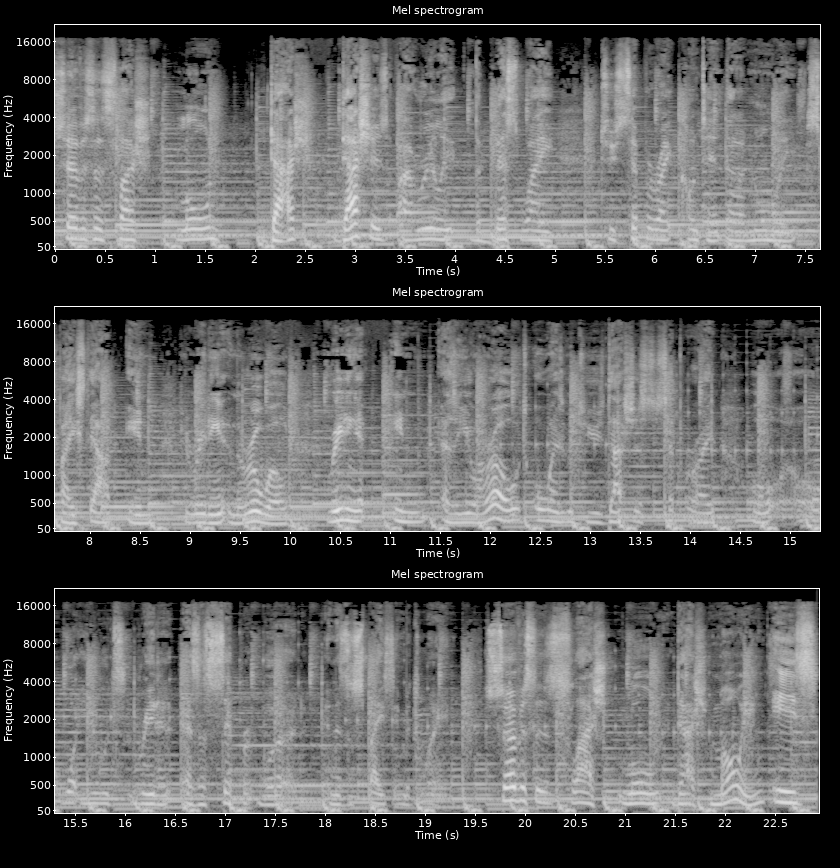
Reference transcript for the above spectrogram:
services slash lawn dash. Dashes are really the best way to separate content that are normally spaced out in if you're reading it in the real world. Reading it in as a URL, it's always good to use dashes to separate or, or what you would read it as a separate word and there's a space in between. Services slash lawn dash mowing is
